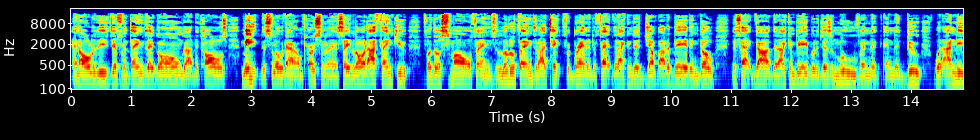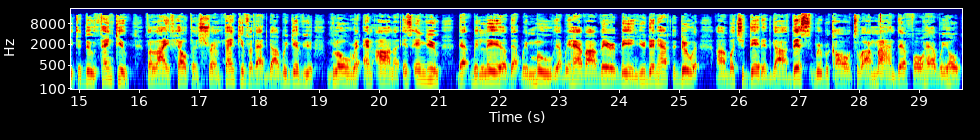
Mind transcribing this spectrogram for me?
and all of these different things that go on, God, to cause me to slow down personally and say, Lord, I thank you for those small things, the little things that I take for granted. The fact that I can just jump out of bed and go. The fact, God, that I can be able to just move and to, and to do what I need to do. Thank you for life, health, and strength. Thank you for that, God. We give you glory and honor. It's in you that we live, that we move, that we have our very being. You didn't have to do it, uh, but you did it, God. This this we recall to our mind. Therefore have we hope.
